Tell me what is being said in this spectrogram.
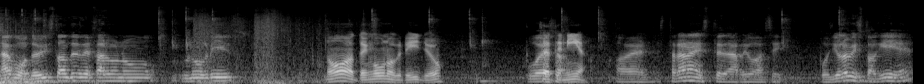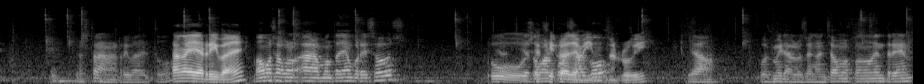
Nada, como te he visto antes dejar uno, uno gris, No, tengo uno gris yo. pues. O sea, tenía. A ver, estarán en este de arriba, sí. Pues yo lo he visto aquí, ¿eh? No estarán arriba del todo. Están ahí arriba, ¿eh? Vamos a, a la montaña por esos. Uh, se cierra ya mismo el Rubí. Ya. Pues mira, los enganchamos cuando entren.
